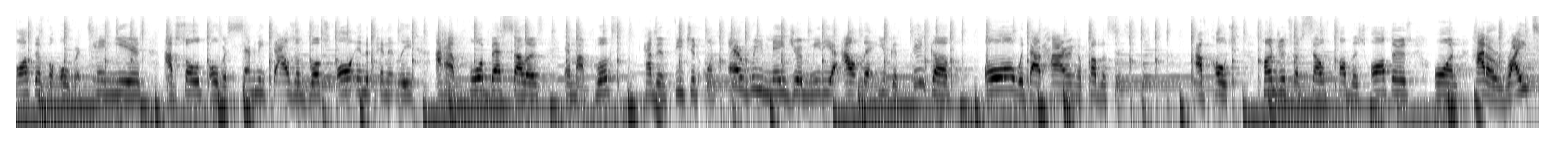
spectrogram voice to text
author for over 10 years. I've sold over 70,000 books, all independently. I have four bestsellers, and my books have been featured on every major media outlet you could think of, all without hiring a publicist. I've coached hundreds of self published authors on how to write,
